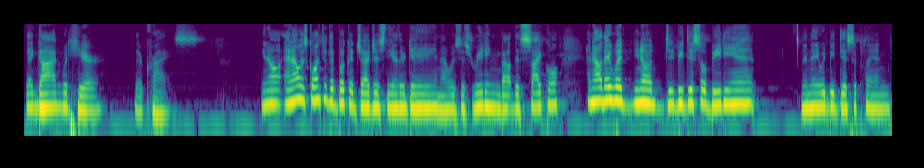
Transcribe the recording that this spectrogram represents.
that God would hear their cries. You know, and I was going through the book of Judges the other day and I was just reading about this cycle and how they would, you know, be disobedient then they would be disciplined.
